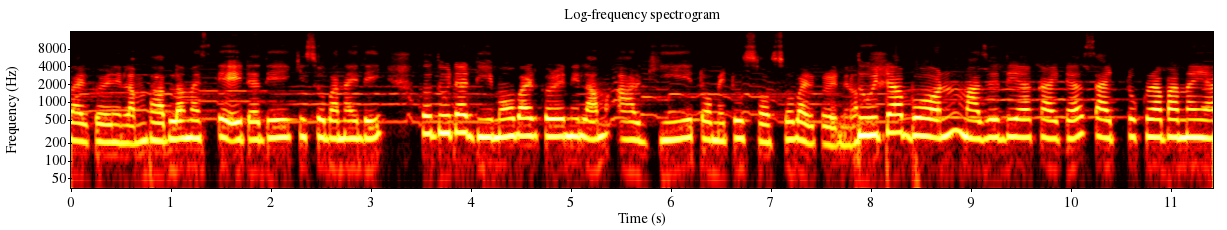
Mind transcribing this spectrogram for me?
বার করে নিলাম। ভাবলাম আজকে এটা দিয়েই কিছু বানাই দেই। তো দুইটা ডিমও বার করে নিলাম আর ঘি, টমেটো সসও বার করে নিলাম। দুইটা বন মাঝে দিয়া কাইটা সাইড টুকরা বানাইয়া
